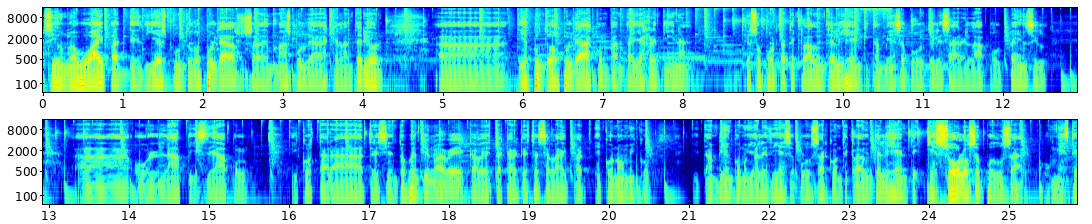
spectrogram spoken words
sí, un nuevo iPad de 10.2 pulgadas, o sea, de más pulgadas que el anterior. Uh, 10.2 pulgadas con pantalla retina que soporta teclado inteligente también se puede utilizar el Apple Pencil uh, o lápiz de Apple y costará 329. Cabe destacar que este es el iPad económico y también, como ya les dije, se puede usar con teclado inteligente, que solo se puede usar con este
